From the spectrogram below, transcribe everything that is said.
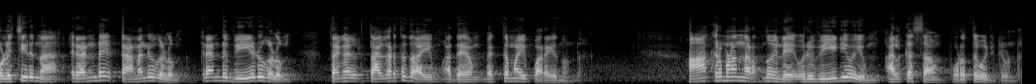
ഒളിച്ചിരുന്ന രണ്ട് ടണലുകളും രണ്ട് വീടുകളും തങ്ങൾ തകർത്തതായും അദ്ദേഹം വ്യക്തമായി പറയുന്നുണ്ട്. ആക്രമണം നടത്തുന്നതിന്റെ ഒരു വീഡിയോയും അൽക്കസാം പുറത്തുവിട്ടിട്ടുണ്ട്.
